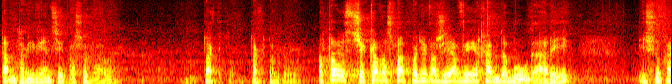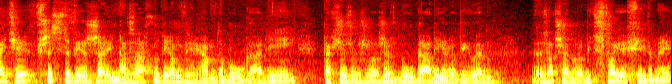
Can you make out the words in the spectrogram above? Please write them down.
Tamto mi więcej pasowały. Tak tak to było. A to jest ciekawa sprawa, ponieważ ja wyjechałem do Bułgarii i słuchajcie, wszyscy wyjeżdżali na zachód, ja wyjechałem do Bułgarii. Tak się złożyło, że w Bułgarii robiłem, zacząłem robić swoje filmy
